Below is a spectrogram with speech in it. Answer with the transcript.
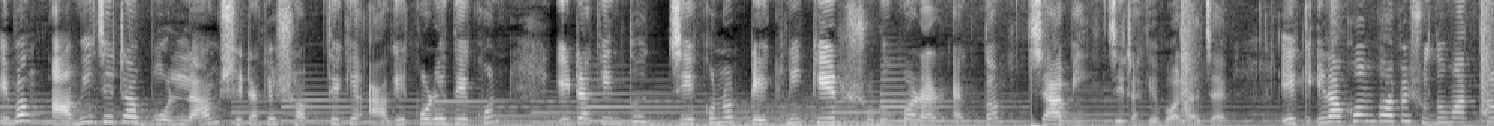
এবং আমি যেটা বললাম, সেটাকে সব থেকে আগে করে দেখুন, এটা কিন্তু যে কোনো টেকনিকের শুরু করার একদম চাবি, যেটাকে বলা যায়। এক- এরকমভাবে শুধুমাত্র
